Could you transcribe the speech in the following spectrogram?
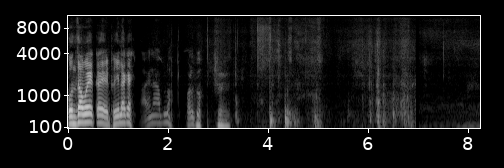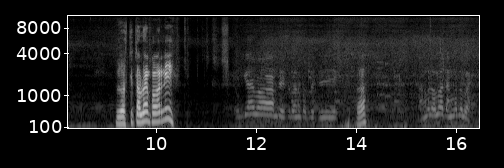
कोणचा वय काय ठेवला काय? आहे ना आपलं फळको. व्यवस्थित चालू आहे फवारणी? आमच्या हिशोबानं पद्धती. हा? चांगलं चालू आहे चांगलं चालू आहे.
